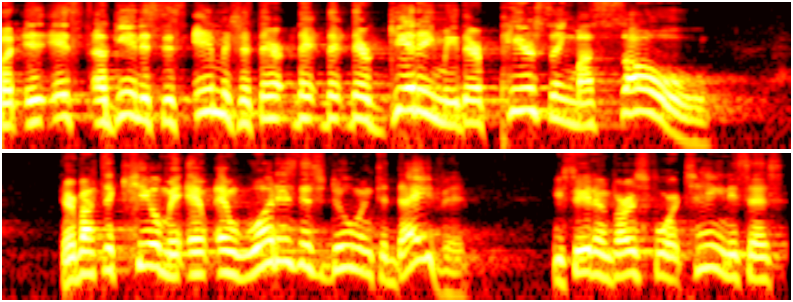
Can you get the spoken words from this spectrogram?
But it, it's, again, it's this image that they're, they're, they're getting me, they're piercing my soul. They're about to kill me. And, and what is this doing to David? You see it in verse 14. It says,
